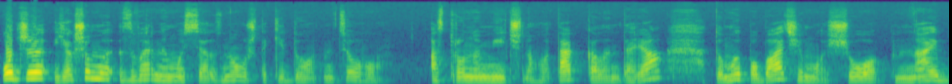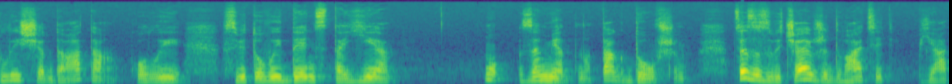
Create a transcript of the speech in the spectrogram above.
Отже, якщо ми звернемося знову ж таки до цього астрономічного так, календаря, то ми побачимо, що найближча дата, коли світовий день стає ну, заметно так довшим, це зазвичай вже 25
